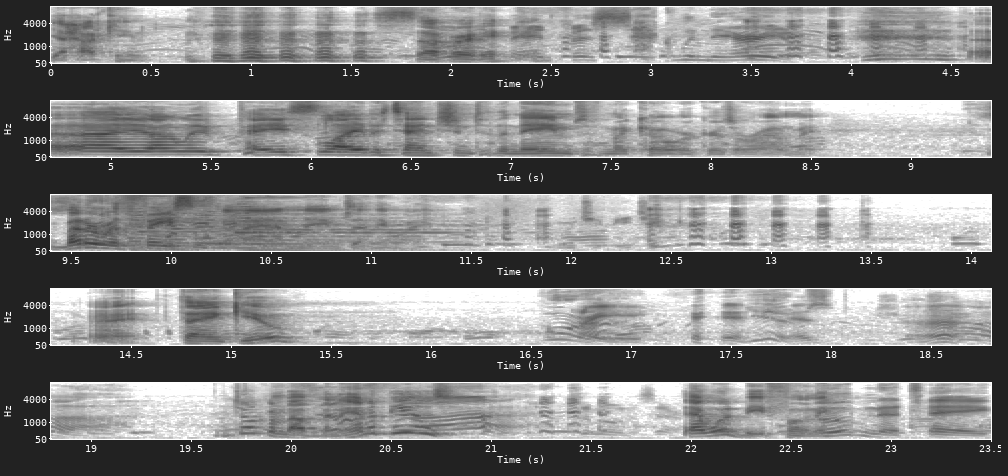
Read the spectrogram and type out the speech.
Yeah, Hakeem. Sorry. I only pay slight attention to the names of my coworkers around me. Better with faces than I am names, anyway. Alright, thank you. Bori. Yes. Ah. You talking about banana peels? That would be funny. Ubnate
